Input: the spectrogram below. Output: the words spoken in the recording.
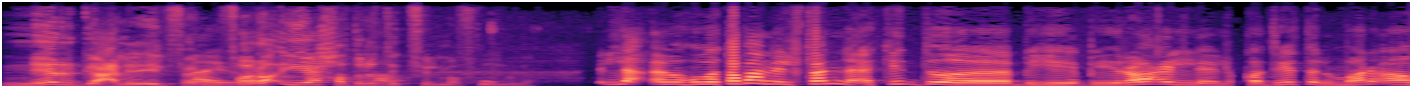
نرجع للفن. أيوة. فرأي إيه حضرتك آه. في المفهوم ده؟ لا هو طبعا الفن أكيد بي- بيراعي قضية المرأة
